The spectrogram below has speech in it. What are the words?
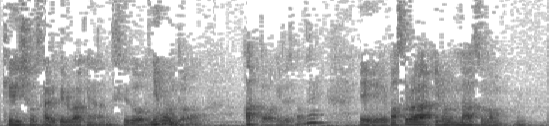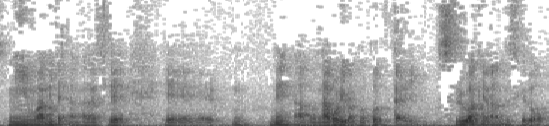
継承されてるわけなんですけど、日本でもあったわけですよね。えー、まあそれはいろんなその民話みたいな形で、えー、ね、あの名残が残ったりするわけなんですけど、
